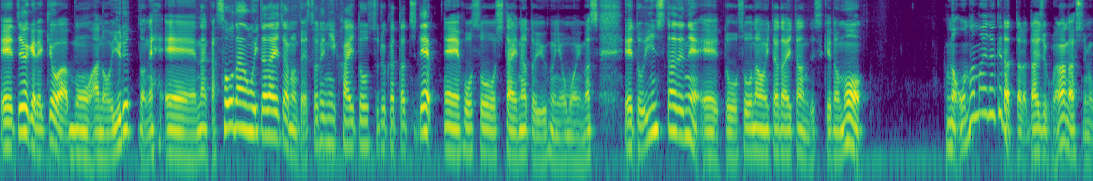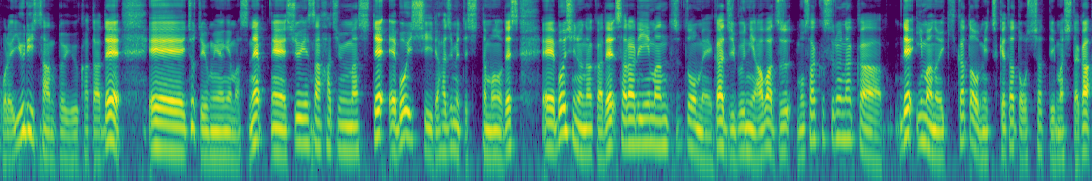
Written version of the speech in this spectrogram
えー、というわけで今日はもう、あの、ゆるっとね、えー、なんか相談をいただいたので、それに回答する形で、えー、放送をしたいなというふうに思います。えっ、ー、と、インスタでね、えっ、と、相談をいただいたんですけども、まあ、お名前だけだったら大丈夫かな出しても。これ、ゆりさんという方で、えー、ちょっと読み上げますね。えー、周平さんはじめまして、えー、 Voicy で初めて知ったものです。えー、 Voicy の中でサラリーマン勤めが自分に合わず、模索する中で今の生き方を見つけたとおっしゃっていましたが、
